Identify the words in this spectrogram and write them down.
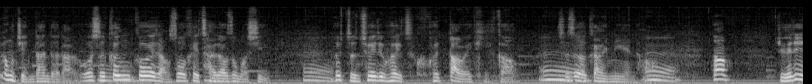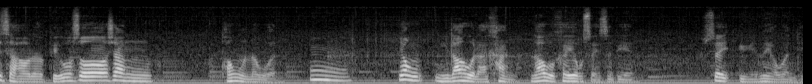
用简单的啦，我是跟各位讲说可以猜到这么细，嗯，会准确率会会大为提高，嗯，是这个概念哈。嗯，那举个例子好了，比如说像同文的文，嗯，用你老虎来看，老虎可以用水字边，所以鱼没有问题。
